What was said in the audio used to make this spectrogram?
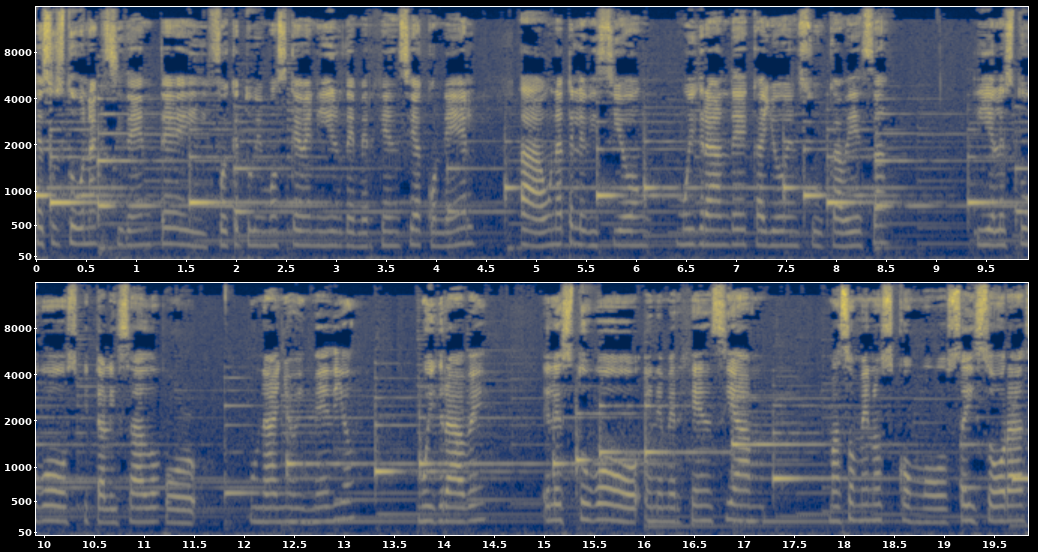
Jesús tuvo un accidente y fue que tuvimos que venir de emergencia con él. A una televisión muy grande cayó en su cabeza y él estuvo hospitalizado por un año y medio, muy grave. Él estuvo en emergencia más o menos como seis horas,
